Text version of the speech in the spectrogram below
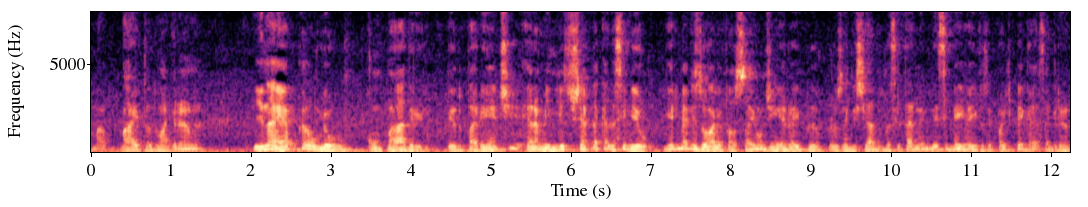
uma baita de uma grana. E, na época, o meu compadre, Pedro Parente, era ministro-chefe da Casa Civil. E ele me avisou, olha, Paulo, saiu um dinheiro aí para os anistiados, você está nesse meio aí, você pode pegar essa grana.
